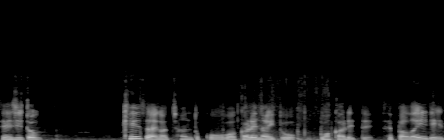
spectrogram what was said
政治と経済がちゃんとこう分かれないと分かれて separated.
